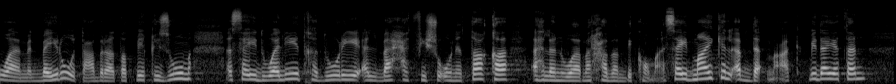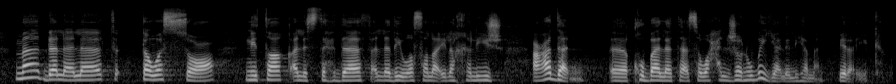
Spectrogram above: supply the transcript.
ومن بيروت عبر تطبيق زوم السيد وليد خدوري الباحث في شؤون الطاقة. أهلا ومرحبا بكم سيد مايكل أبدأ معك. بداية ما دلالات توسع نطاق الاستهداف الذي وصل إلى خليج عدن آه، قبالة السواحل الجنوبية لليمن؟ برأيك؟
